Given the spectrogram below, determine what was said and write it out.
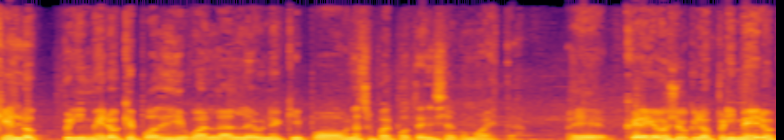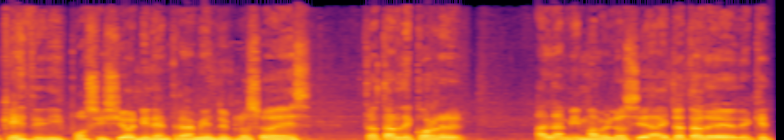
¿Qué es lo primero que podés igualarle a un equipo, a una superpotencia como esta? Eh, creo yo que lo primero que es de disposición y de entrenamiento incluso es tratar de correr a la misma velocidad y tratar de, de que-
